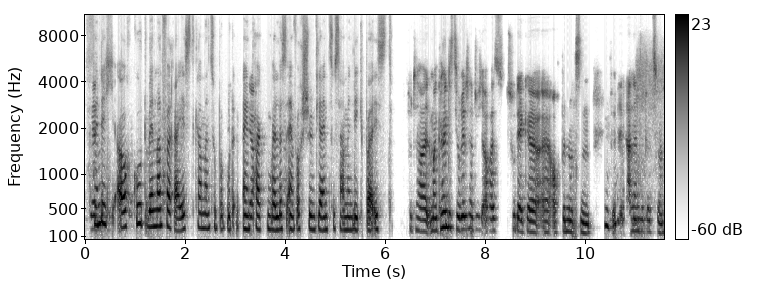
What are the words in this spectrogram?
Finde ich auch gut, wenn man verreist, kann man super gut einpacken, ja. weil das einfach schön klein zusammenlegbar ist total. Man könnte es theoretisch natürlich auch als Zudecke äh, auch benutzen mhm. für in anderen Situationen.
